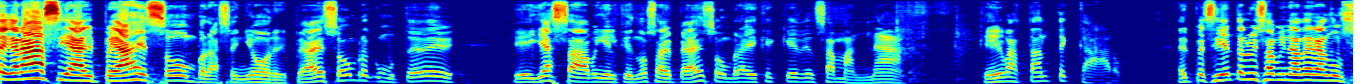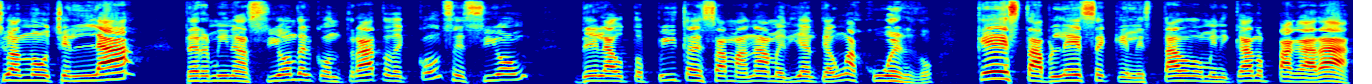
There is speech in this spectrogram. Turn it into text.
de gracia al peaje sombra, señores. El peaje sombra, como ustedes eh, ya saben, el que no sabe, el peaje sombra es que quede en Samaná, que es bastante caro. El presidente Luis Abinader anunció anoche la terminación del contrato de concesión de la autopista de Samaná mediante un acuerdo que establece que el Estado Dominicano pagará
